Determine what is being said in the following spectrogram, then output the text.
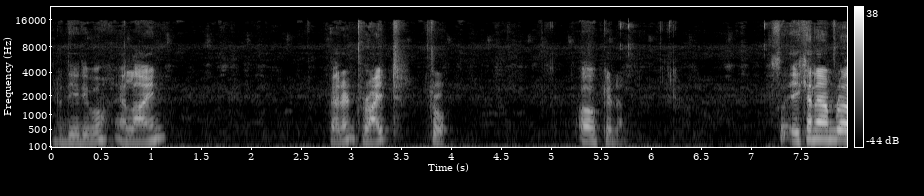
দিয়ে দিব align parent right true okay, done. So এখানে আমরা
